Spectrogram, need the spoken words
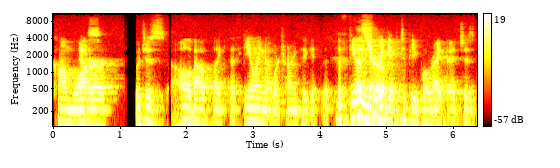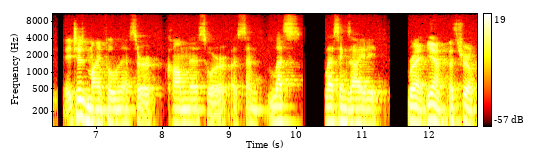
calm water, which is all about like the feeling that we're trying to get, the, feeling That's that true. we give to people, right? It's just it's just mindfulness or calmness or a sense less less anxiety. Right. Yeah, that's true.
